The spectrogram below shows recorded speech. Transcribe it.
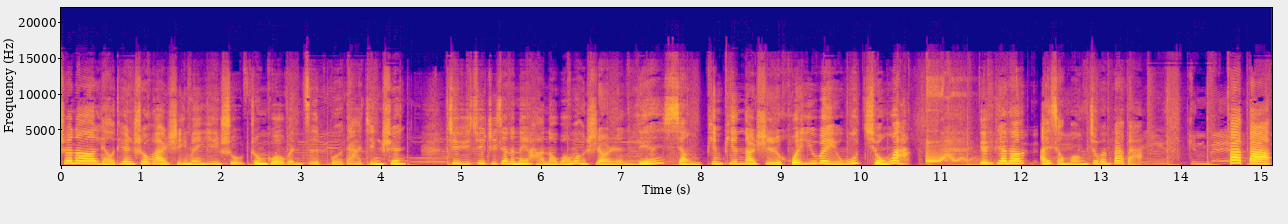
说呢，聊天说话是一门艺术。中国文字博大精深，句与句之间的内涵呢，往往是让人联想翩翩，那是回味无穷啊。有一天呢，安小萌就问爸爸：“爸爸，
